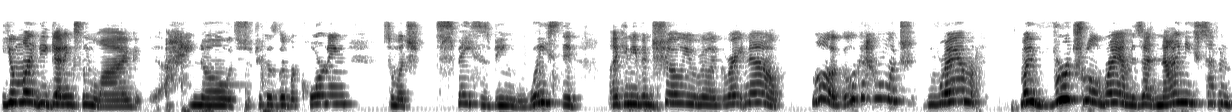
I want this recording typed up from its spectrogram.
you might be getting some lag. I know it's just because the recording so much space is being wasted. I can even show you like right now. Look, look at how much RAM. My virtual RAM is at 97%.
